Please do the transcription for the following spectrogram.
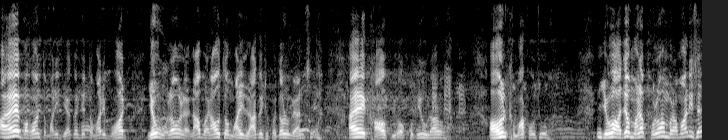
હે ભગવાન, તમારી જે કહે છે તમારી મોજ. જેવું બોલાવો ને ના બનાવો તો મારી લાગે છે કદરનું બેન છે. અરે ખાઓ, પીઓ ખૂબી ઉડાડો. આવું ખમા કહું છું. જેવો આજે મને ફૂલમાં રમાડી છે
